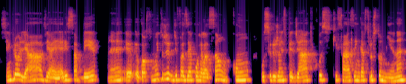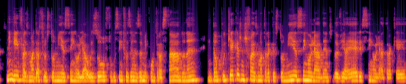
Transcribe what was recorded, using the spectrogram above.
sempre olhar a via aérea e saber né? Eu, eu, gosto muito de, de, fazer a correlação com os cirurgiões pediátricos que fazem gastrostomia, né? Ninguém faz uma gastrostomia sem olhar o esôfago, sem fazer um exame contrastado, né? Então, por que, que a gente faz uma traqueostomia sem olhar dentro da via aérea sem olhar a traqueia?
